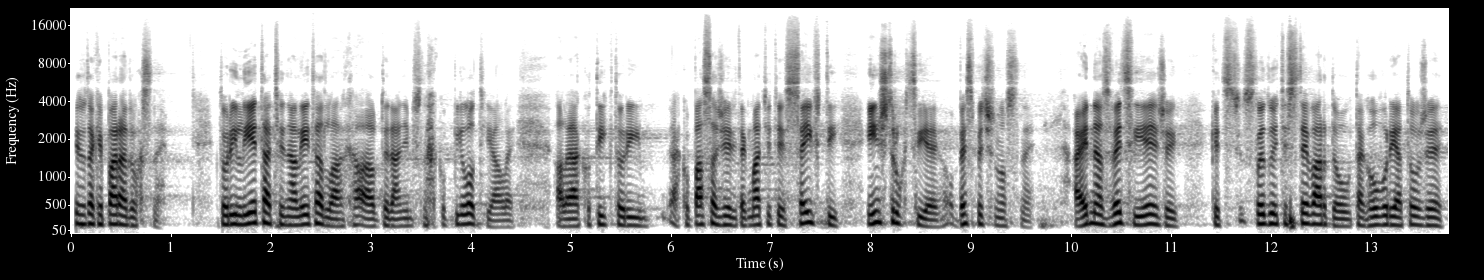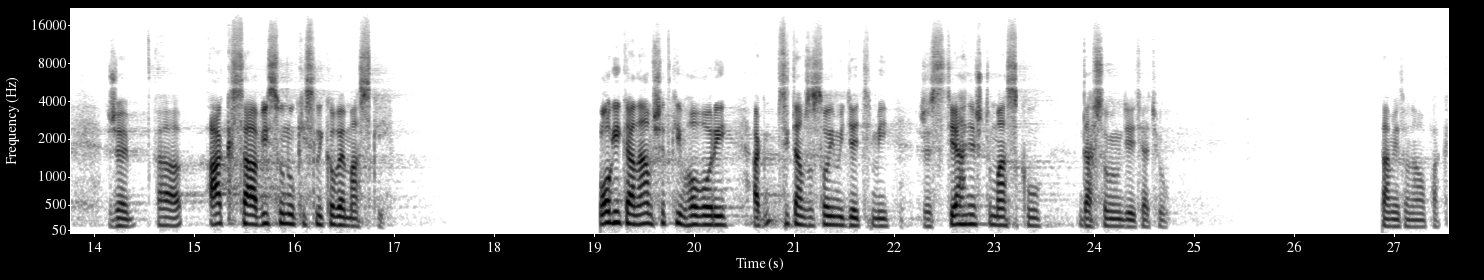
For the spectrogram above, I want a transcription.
Je to také paradoxné ktorí lietate na lietadlách, ale teda nemyslím ako piloti, ale, ale ako tí, ktorí ako pasažieri, tak máte tie safety, inštrukcie bezpečnostné. A jedna z vecí je, že keď sledujete stevardov, tak hovoria to, že, že ak sa vysunú kyslíkové masky. Logika nám všetkým hovorí, ak si tam so svojimi deťmi, že stiahneš tú masku, dáš svojmu dieťaťu. Tam je to naopak.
